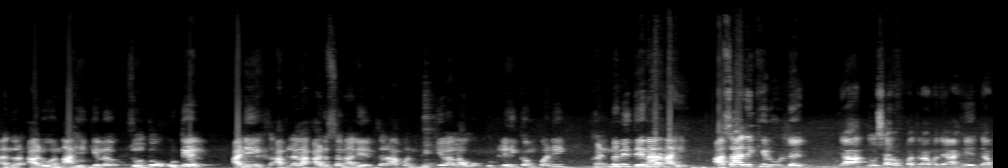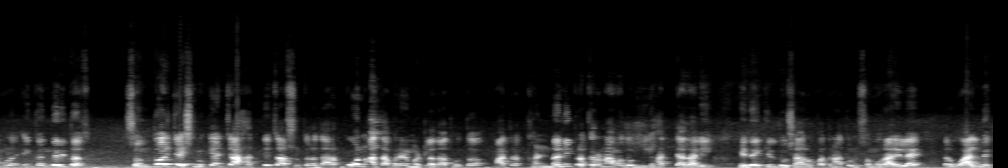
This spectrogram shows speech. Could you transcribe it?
आणि जर आडवं नाही केलं जो तो उठेल आणि आपल्याला अडचण आली तर आपण भिकीला लागू कुठलीही कंपनी खंडणी देणार नाही. असा देखील उल्लेख त्या दोषारोप पत्रामध्ये आहे. त्यामुळे एकंदरीतच संतोष देशमुख यांच्या हत्येचा सूत्रधार कोण आतापर्यंत म्हटलं जात होतं? मात्र खंडणी प्रकरणामधून ही हत्या झाली. हे देखील दोषारोप पत्रातून समोर आलेलं आहे. तर वाल्मिक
